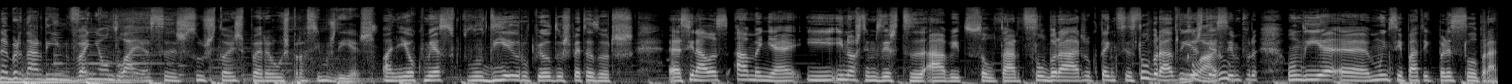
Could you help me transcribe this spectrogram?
Ana Bernardino, venham de lá essas sugestões para os próximos dias. Olha, eu começo pelo Dia Europeu dos Espectadores. Assinala-se amanhã e, e nós temos este hábito salutar de celebrar o que tem que ser celebrado e este Claro. é sempre um dia eh, muito simpático para se celebrar.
